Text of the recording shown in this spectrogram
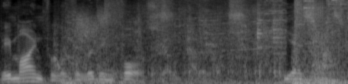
Be mindful of the living force, young Padawan. Yes, Master.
